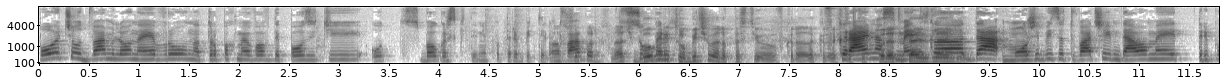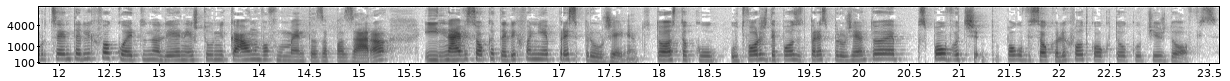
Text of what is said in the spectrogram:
повече от 2 милиона евро натрупахме в депозити от българските ни потребители. А, Това супер. Значи супер българите обичаме да пестим в края на края. В крайна сметка, да, може би за това, че им даваме 3% лихва, което нали, е нещо уникално в момента за пазара. И най-високата лихва ни е през приложението. Тоест, ако отвориш депозит през приложението, е с по-висока лихва, отколкото ако отидеш до офис.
